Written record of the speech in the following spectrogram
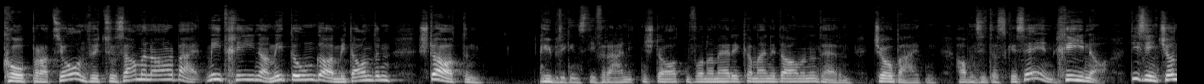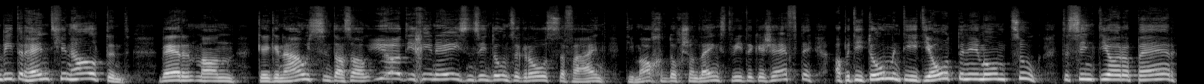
Kooperation, für Zusammenarbeit mit China, mit Ungarn, mit anderen Staaten Übrigens die Vereinigten Staaten von Amerika, meine Damen und Herren, Joe Biden, haben Sie das gesehen? China, die sind schon wieder Händchen haltend, während man gegen außen da sagt, ja, die Chinesen sind unser großer Feind, die machen doch schon längst wieder Geschäfte, aber die Dummen, die Idioten im Umzug, das sind die Europäer,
